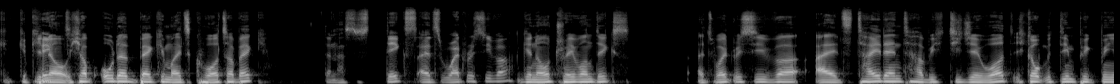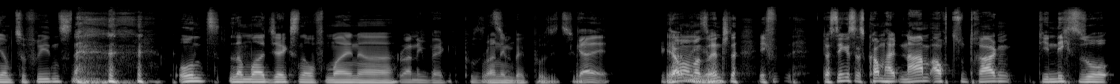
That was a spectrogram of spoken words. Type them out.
ge- gepickt. Genau, ich habe Odell Beckham als Quarterback. Dann hast du Sticks als Wide Receiver. Genau, Trayvon Dix als Wide Receiver. Als Tight End habe ich TJ Watt. Ich glaube, mit dem Pick bin ich am zufriedensten. Und Lamar Jackson auf meiner Running Back Position. Running Back Position. Geil. Kann Ja, man mal so hinstellen. Ich, das Ding ist, es kommen halt Namen auch zu tragen, die nicht so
